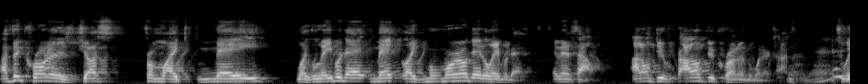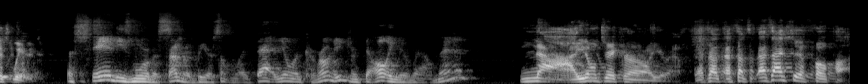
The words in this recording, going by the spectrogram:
I think Corona is just from like May, like Labor Day, May, like Memorial Day to Labor Day, and then it's out. I don't do I don't do Corona in the wintertime. On. It's, it's weird. A Shandy's more of a summer beer, or something like that. You don't want Corona, you drink that all year round, man. Nah, you don't drink Corona all year round. That's that's, that's, that's actually a faux pas.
